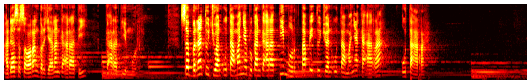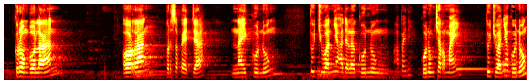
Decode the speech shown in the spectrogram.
ada seseorang berjalan ke arah ti, ke arah timur. Sebenarnya tujuan utamanya bukan ke arah timur, tapi tujuan utamanya ke arah utara. Gerombolan orang bersepeda naik gunung, tujuannya adalah gunung apa ini? Gunung Cermai. Tujuannya gunung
